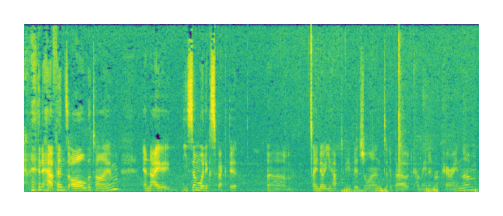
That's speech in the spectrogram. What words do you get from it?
it happens all the time, and I you somewhat expect it. Um, I know you have to be vigilant about coming and repairing them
